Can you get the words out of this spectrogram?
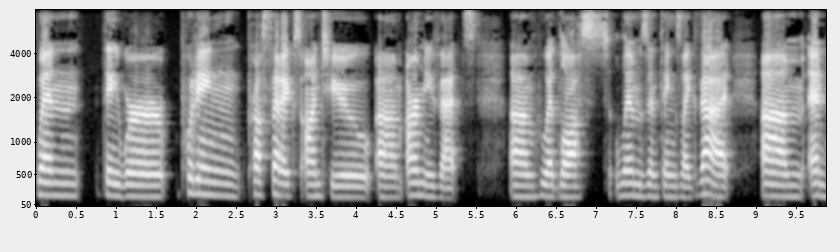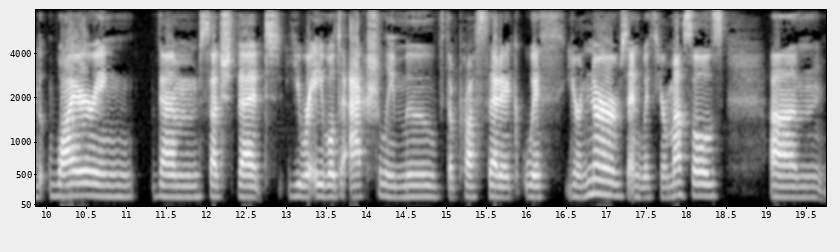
when they were putting prosthetics onto um, army vets um, who had lost limbs and things like that, um, and wiring them such that you were able to actually move the prosthetic with your nerves and with your muscles. Um,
